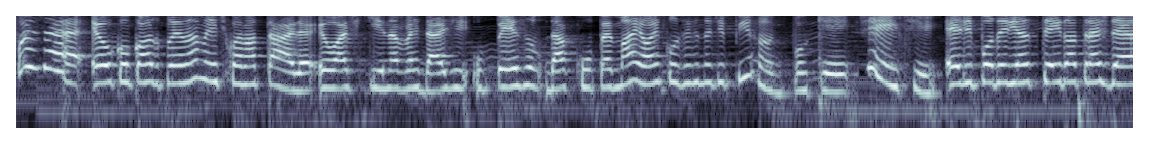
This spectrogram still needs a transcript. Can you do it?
Pois é, eu concordo plenamente com a Natália. Eu acho que, na verdade, o peso da culpa é maior, inclusive no de Pyong. Porque, gente, ele poderia ter ido atrás dela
